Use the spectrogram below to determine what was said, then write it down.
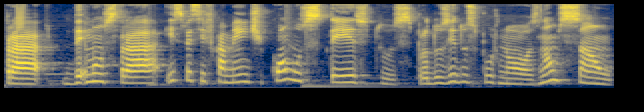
para demonstrar especificamente como os textos produzidos por nós não são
